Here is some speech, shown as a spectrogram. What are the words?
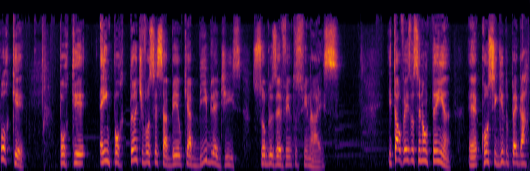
Por quê? Porque é importante você saber o que a Bíblia diz sobre os eventos finais. E talvez você não tenha é, conseguido pegar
